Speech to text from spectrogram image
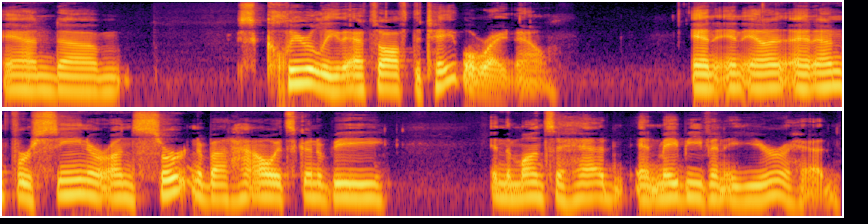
and um, clearly that's off the table right now and, and, and unforeseen or uncertain about how it's going to be in the months ahead and maybe even a year ahead.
